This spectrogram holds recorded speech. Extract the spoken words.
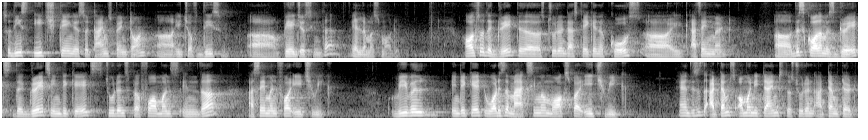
So, these each thing is a time spent on uh, each of these uh, pages in the LMS module. Also the grade the student has taken a course uh, assignment uh, this column is grades the grades indicates students performance in the assignment for each week we will indicate what is the maximum marks per each week. And this is the attempts how many times the student attempted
